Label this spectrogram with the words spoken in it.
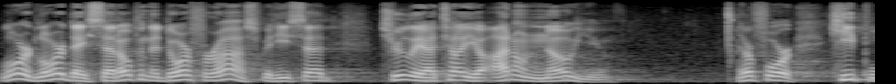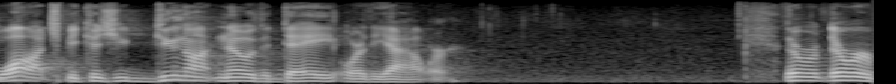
Lord, Lord, they said, open the door for us. But he said, Truly, I tell you, I don't know you. Therefore, keep watch because you do not know the day or the hour. There were, there were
